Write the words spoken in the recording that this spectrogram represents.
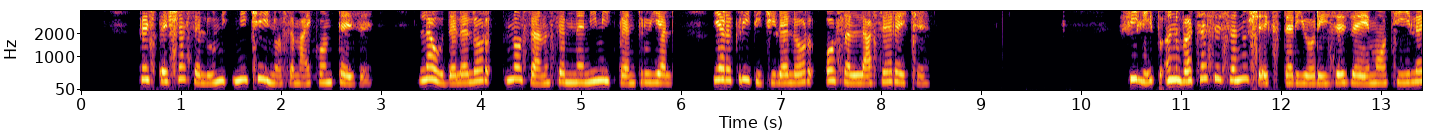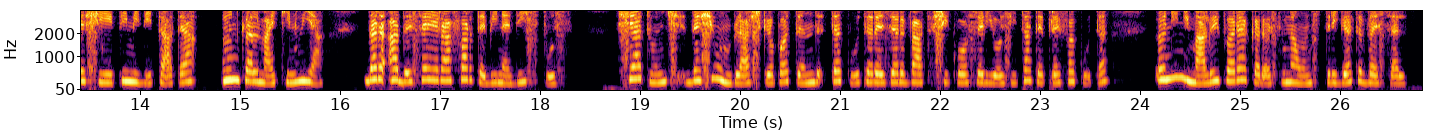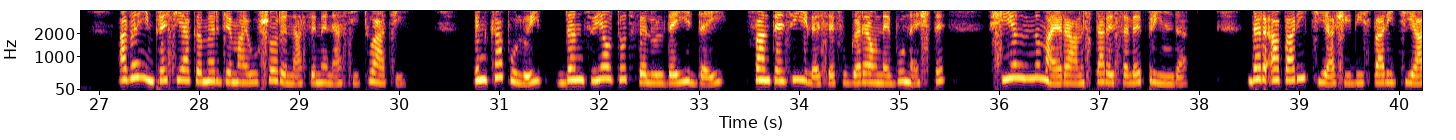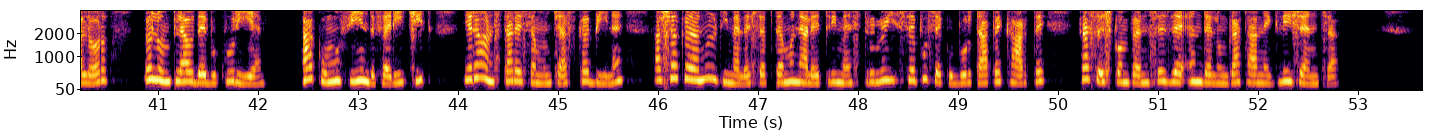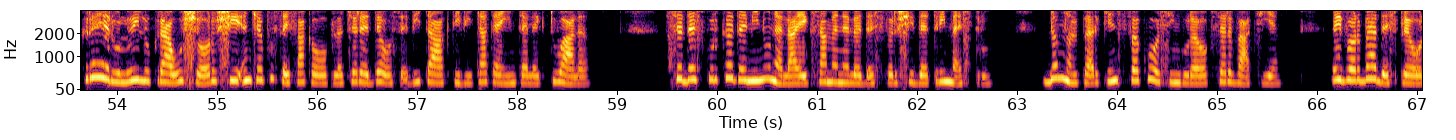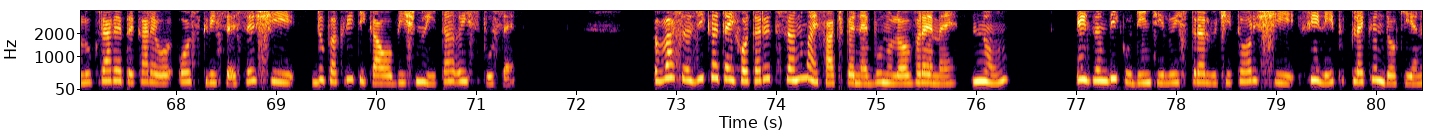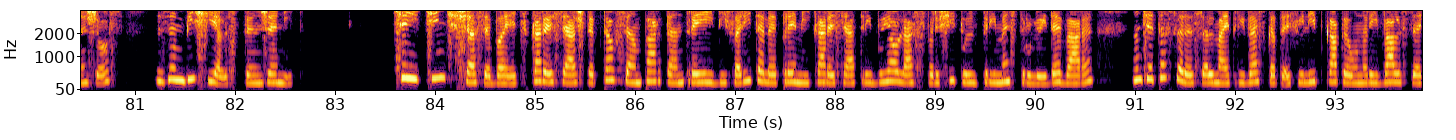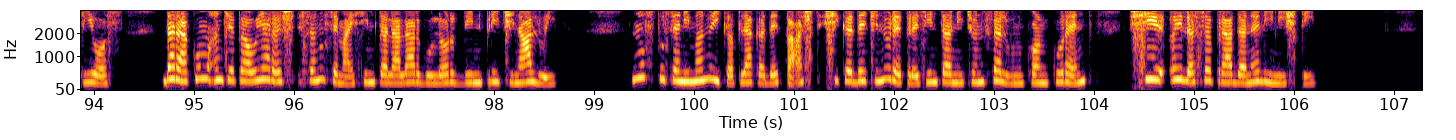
Peste șase luni nici ei nu o să mai conteze. Laudele lor nu o să însemne nimic pentru el, iar criticile lor o să-l lase rece. Filip învățase să nu-și exteriorizeze emoțiile și timiditatea, încă îl mai chinuia, dar adesea era foarte bine dispus. Și atunci, deși umbla șchiopătând, tăcut, rezervat și cu o seriozitate prefăcută, în inima lui părea că răsună un strigăt vesel. Avea impresia că merge mai ușor în asemenea situații. În capul lui dănțuiau tot felul de idei, fanteziile se fugăreau nebunește și el nu mai era în stare să le prindă. Dar apariția și dispariția lor îl umpleau de bucurie. Acum, fiind fericit, era în stare să muncească bine, așa că în ultimele săptămâni ale trimestrului se puse cu burta pe carte ca să-și compenseze îndelungata neglijență. Creierul lui lucra ușor și începu să-i facă o plăcere deosebită activitatea intelectuală. Se descurcă de minune la examenele de sfârșit de trimestru. Domnul Perkins făcu o singură observație. Îi vorbea despre o lucrare pe care o, o scrisese și, după critica obișnuită, îi spuse Va să zic că te-ai hotărât să nu mai faci pe nebunul o vreme, nu?" Îi zâmbi cu dinții lui strălucitori și, Filip, plecând ochii în jos, zâmbi și el stânjenit. Cei cinci-șase băieți care se așteptau să împartă între ei diferitele premii care se atribuiau la sfârșitul trimestrului de vară, încetaseră să-l mai privească pe Filip ca pe un rival serios, dar acum începeau iarăși să nu se mai simtă la largul lor din pricina lui. Nu spuse nimănui că pleacă de Paști și că deci nu reprezintă niciun fel un concurent și îi lăsă pradă neliniștii.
